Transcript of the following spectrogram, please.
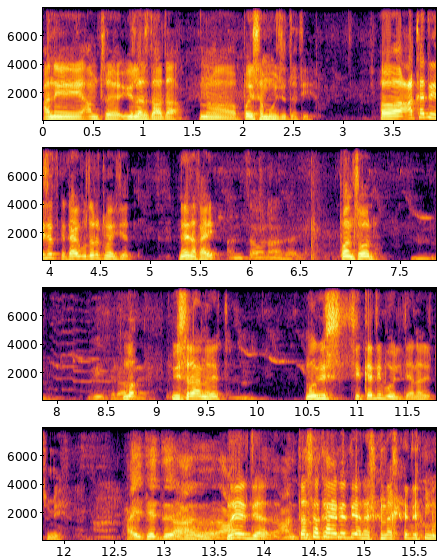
आणि आमचं विलास दादा पैसा मोजित होती. आखा द्यायच्यात का काय उदर ठेवायच्यात नाही ना काही? पंचावन्न हजार. पंचावन्न? वीस मग वीस राहणार आहेत? मग वीसची कधी बोल देणार आहे तुम्ही? नाही द्या तसं काय नाही देणार ना काय ते मग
